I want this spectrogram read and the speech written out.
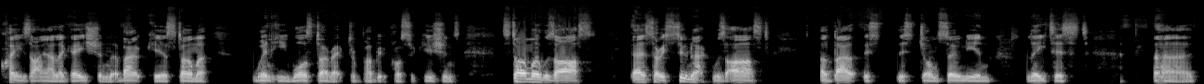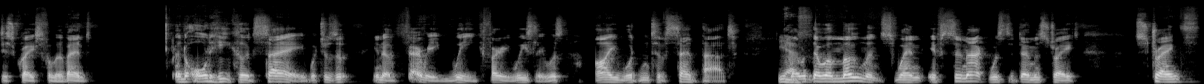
quasi allegation about Keir Starmer when he was director of public prosecutions, Starmer was asked, uh, sorry, Sunak was asked about this this Johnsonian latest uh, disgraceful event. And all he could say, which was, you know, very weak, very weaselly, was, I wouldn't have said that. Yes. There, there were moments when, if Sunak was to demonstrate strength,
